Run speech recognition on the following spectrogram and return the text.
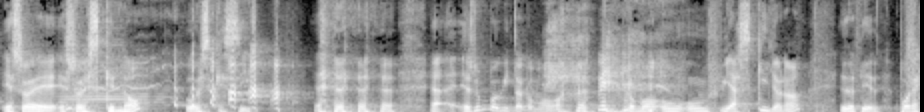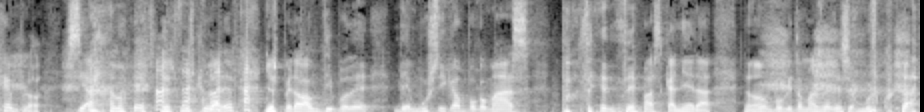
¿Eso es, ¿Eso es que no o es que sí? es un poquito como, como un, un fiasquillo, ¿no? Es decir, por ejemplo, si hablamos de musculares, yo esperaba un tipo de, de música un poco más potente, más cañera, ¿no? Un poquito más de lesión muscular.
